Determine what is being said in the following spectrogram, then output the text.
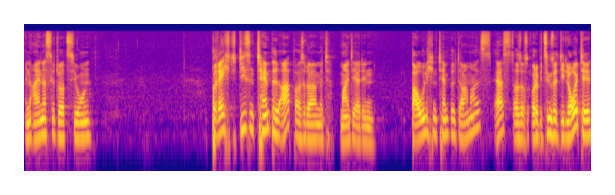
in einer Situation, brecht diesen Tempel ab, also damit meinte er den baulichen Tempel damals erst, also, oder beziehungsweise die Leute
